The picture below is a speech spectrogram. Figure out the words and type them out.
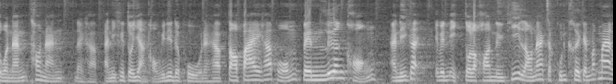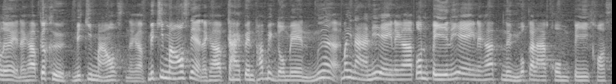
ตัวนั้นเท่านั้นนะครับอันนี้คือตัวอย่างของวินนี่เดอะพูนะครับต่อไปครับผมเป็นเรื่องของอันนี้ก็เป็นอีกตัวละครหนึ่งที่เราน่าจะคุ้นเคยกันมาก ๆ เลยนะครับก็คือมิกกี้เมาส์นะครับมิกกี้เมาส์เนี่ยนะครับกลายเป็น Public Domain เมื่อไม่นานนี้เองนะครับต้นปีนี้เองนะครับ1มกราคมปีคศ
